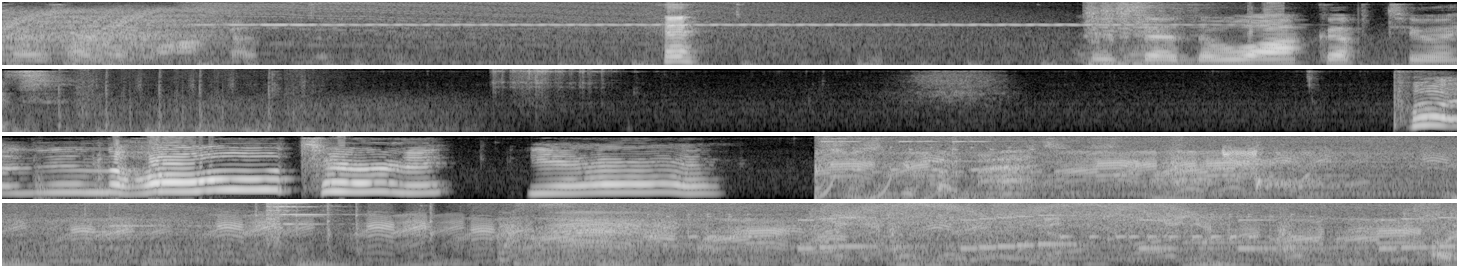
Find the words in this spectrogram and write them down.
Shows how to walk up to. Just had to walk up to it Oh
